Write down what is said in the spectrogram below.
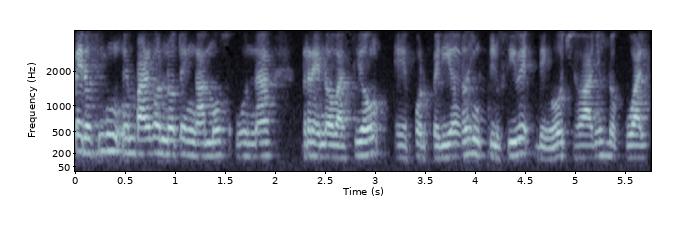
pero sin embargo no tengamos una renovación eh, por periodos inclusive de ocho años, lo cual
